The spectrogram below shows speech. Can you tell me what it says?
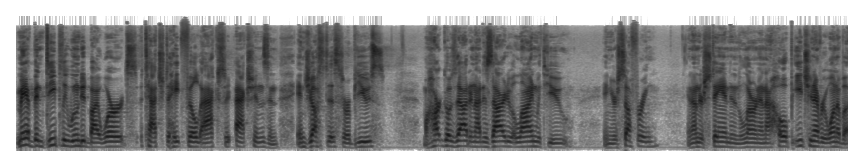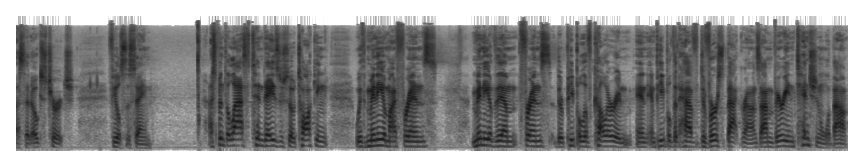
may have been deeply wounded by words attached to hate filled actions and injustice or abuse. My heart goes out and I desire to align with you in your suffering and understand and learn. And I hope each and every one of us at Oaks Church feels the same. I spent the last 10 days or so talking with many of my friends many of them friends they're people of color and, and, and people that have diverse backgrounds. I'm very intentional about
